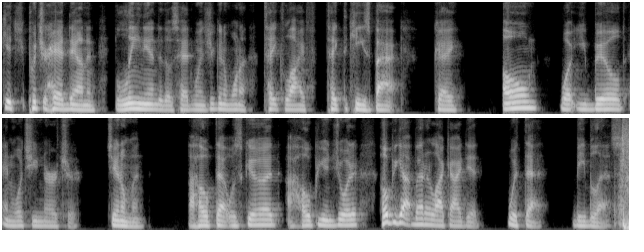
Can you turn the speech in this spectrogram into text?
get you put your head down and lean into those headwinds. You're going to want to take life, take the keys back. Okay. Own what you build and what you nurture. Gentlemen, I hope that was good. I hope you enjoyed it. Hope you got better like I did with that. Be blessed.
